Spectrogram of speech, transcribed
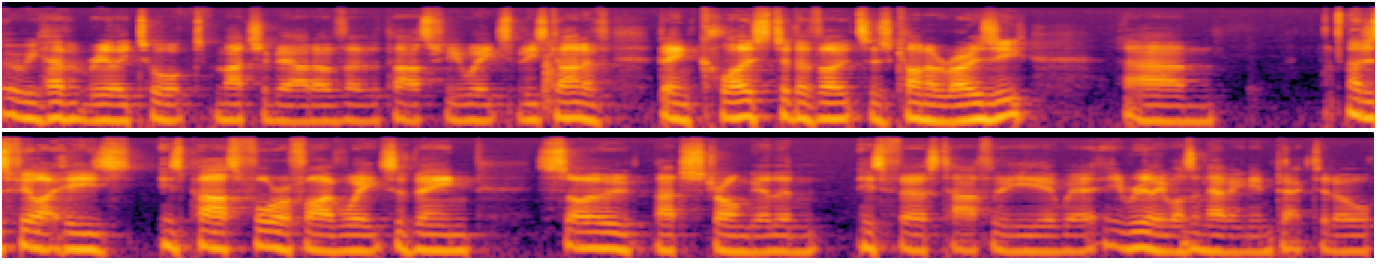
we haven't really talked much about of over the past few weeks, but he's kind of been close to the votes as Connor Rosie. Um, I just feel like he's his past four or five weeks have been so much stronger than his first half of the year, where he really wasn't having an impact at all.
